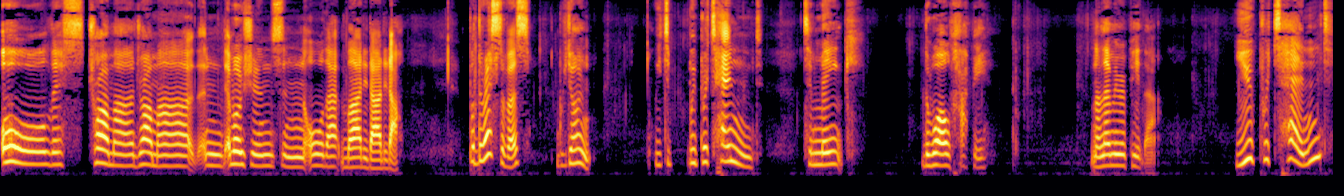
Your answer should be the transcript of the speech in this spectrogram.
all this trauma, drama, and emotions, and all that blah da da da. But the rest of us, we don't. We, t- we pretend to make the world happy. Now, let me repeat that. You pretend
